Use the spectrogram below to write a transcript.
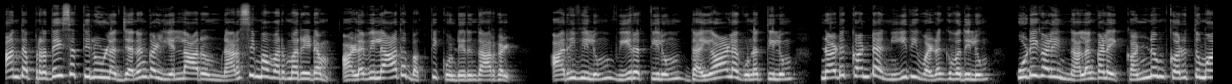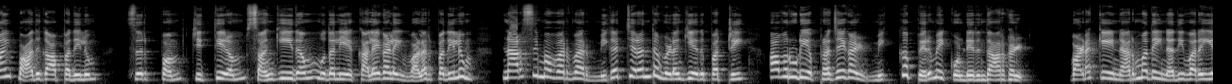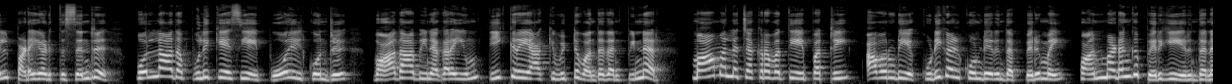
அந்த பிரதேசத்திலுள்ள ஜனங்கள் எல்லாரும் நரசிம்மவர்மரிடம் அளவிலாத பக்தி கொண்டிருந்தார்கள். அறிவிலும் வீரத்திலும் தயாள குணத்திலும் நடுக்கண்ட நீதி வழங்குவதிலும் குடிகளின் நலங்களை கண்ணும் கருத்துமாய் பாதுகாப்பதிலும் சிற்பம் சித்திரம் சங்கீதம் முதலிய கலைகளை வளர்ப்பதிலும் நரசிம்மவர்மர் மிகச்சிறந்து விளங்கியது பற்றி அவருடைய பிரஜைகள் மிக்க பெருமை கொண்டிருந்தார்கள். வடக்கே நர்மதை நதி வரையில் படையெடுத்து சென்று பொல்லாத புலிகேசியை போரில் கொன்று வாதாபி நகரையும் தீக்கிரையாக்கிவிட்டு வந்ததன் பின்னர் மாமல்ல சக்கரவர்த்தியை பற்றி அவருடைய குடிகள் கொண்டிருந்த பெருமை பன்மடங்கு பெருகியிருந்தன.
